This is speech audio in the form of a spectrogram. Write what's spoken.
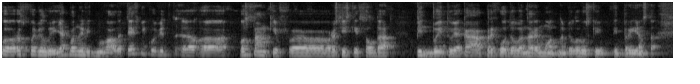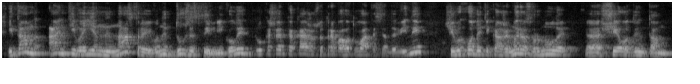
розповіли, як вони відмивали техніку від е, е, останків е, російських солдат. Підбиту, яка приходила на ремонт на білоруські підприємства, і там антивоєнні настрої вони дуже сильні. І коли Лукашенко каже, що треба готуватися до війни, чи виходить і каже, ми розгорнули е, ще один там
